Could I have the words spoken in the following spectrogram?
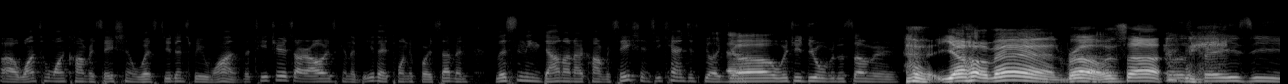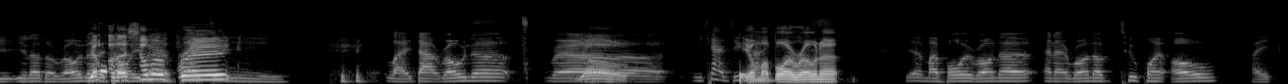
uh one to one conversation with students we want. The teachers are always gonna be there twenty four seven, listening down on our conversations. You can't just be like, "Yo, what you do over the summer?" Yo, man, Bro, bro, what's up? It was crazy. You know the Rona. Yo, that summer affect break. me. Like that Rona, bro. Yo. you can't do Yo, that my boy class. Rona. Yeah, my boy Rona and I Rona 2.0. Like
